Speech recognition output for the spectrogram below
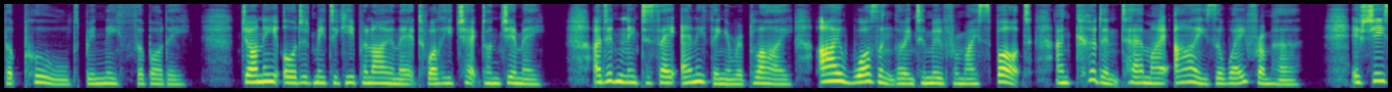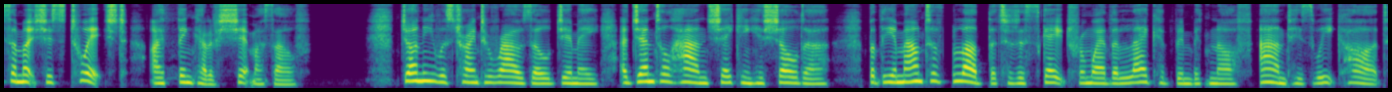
that pooled beneath the body. Johnny ordered me to keep an eye on it while he checked on Jimmy. I didn't need to say anything in reply. I wasn't going to move from my spot and couldn't tear my eyes away from her. If she so much as twitched, I think I'd have shit myself. Johnny was trying to rouse old Jimmy, a gentle hand shaking his shoulder, but the amount of blood that had escaped from where the leg had been bitten off and his weak heart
